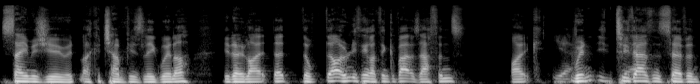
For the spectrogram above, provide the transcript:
same as you, like a Champions League winner. You know, like that. The, the only thing I think about is Athens. Like Yeah. when in 2007,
